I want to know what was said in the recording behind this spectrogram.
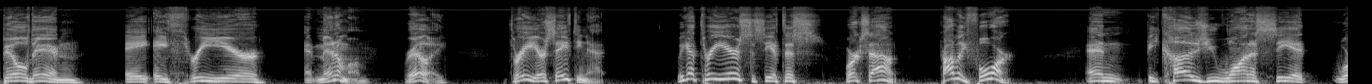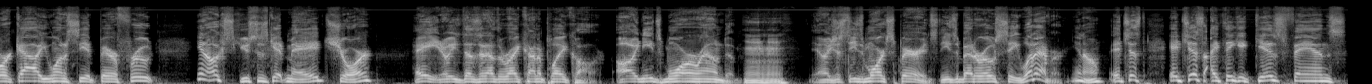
build in a a three year at minimum, really, three year safety net. We got three years to see if this works out. Probably four. And because you want to see it work out, you want to see it bear fruit, you know, excuses get made, sure. Hey, you know, he doesn't have the right kind of play caller. Oh, he needs more around him. Mm-hmm. You know, he just needs more experience, needs a better OC, whatever. You know, it just, it just, I think it gives fans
